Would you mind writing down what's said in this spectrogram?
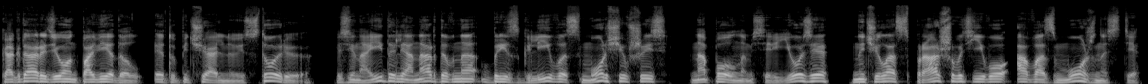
Когда Родион поведал эту печальную историю, Зинаида Леонардовна, брезгливо сморщившись, на полном серьезе, начала спрашивать его о возможности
